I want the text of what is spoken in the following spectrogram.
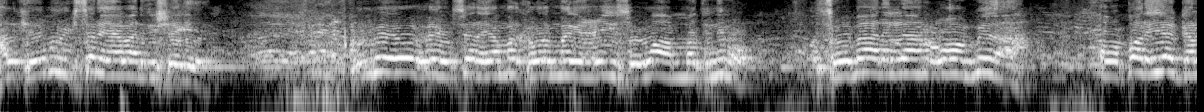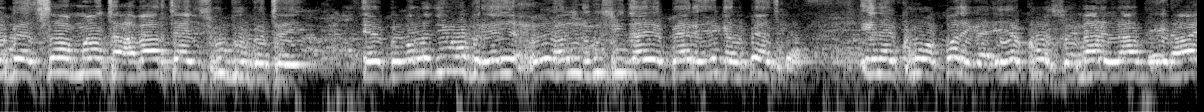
halkeebuu higsanayaa baan idin sheegaya kulmiye wuxuu higsanayaa marka hore magaciisu waa madnimo. Somalilan oo mid ah oo bariyo galbeed saa maanta abaarta ay isku gurbatay ee gobolladii u baryayay xoolahadii lagu sii daayay beerihi galbeedka inay kuwa bariga iyo kuwa somalilan ilaa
